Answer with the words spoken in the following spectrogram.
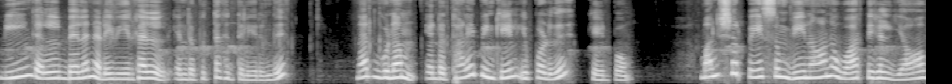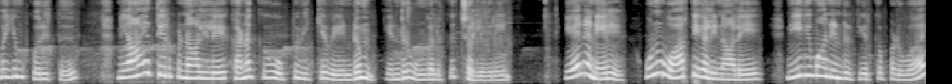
நீங்கள் பலனடைவீர்கள் என்ற புத்தகத்திலிருந்து நற்குணம் என்ற தலைப்பின் கீழ் இப்பொழுது கேட்போம். மனுஷர் பேசும் வீணான வார்த்தைகள் யாவையும் குறித்து நியாய தீர்ப்பு நாளிலே கணக்கு ஒப்புவிக்க வேண்டும் என்று உங்களுக்கு சொல்லுகிறேன். ஏனெனில் உன் வார்த்தைகளினாலே நீதிமான் என்று தீர்க்கப்படுவாய்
